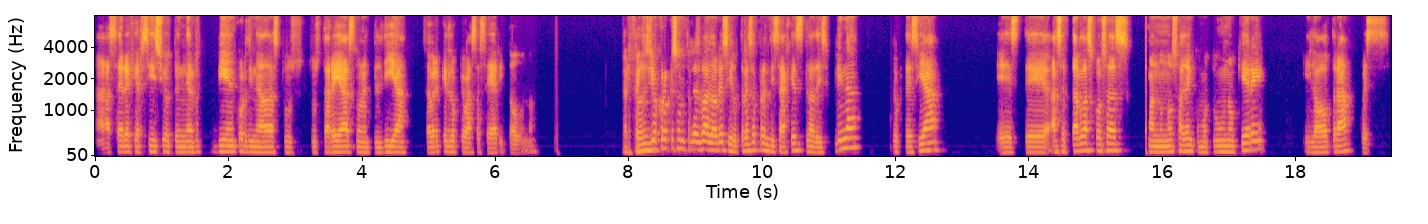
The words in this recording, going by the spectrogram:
hacer ejercicio, tener bien coordinadas tus, tus tareas durante el día, saber qué es lo que vas a hacer y todo, ¿no? Perfecto. Entonces yo creo que son tres valores y tres aprendizajes, la disciplina, lo que decía, este, aceptar las cosas cuando no salen como tú uno quiere y la otra, pues,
